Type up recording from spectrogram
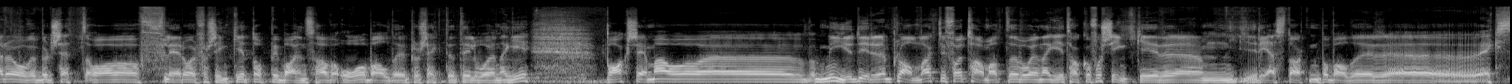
er over budsjett og flere år forsinket oppe i Barentshavet, og Balder-prosjektet til Vår Energi bak skjema og uh, mye dyrere enn planlagt. Vi får ta med at Vår Energi tar og forsinker uh, restarten på Balder uh, X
